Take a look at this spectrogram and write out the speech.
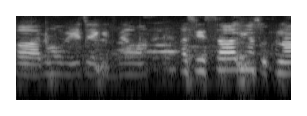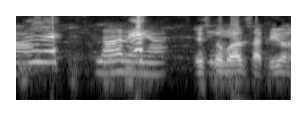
ਭਾਰ ਹੋਵੇ ਜਾਂ ਕਿੱਦਾਂ ਵਾ। ਅਸੀਂ ਸਾਰੀਆਂ ਸੁਖਨਾ ਲਾ ਰਹੇ ਹਾਂ। ਇਸ ਤੋਂ ਬਾਅਦ ਸਾਡੀ ਹੁਣ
